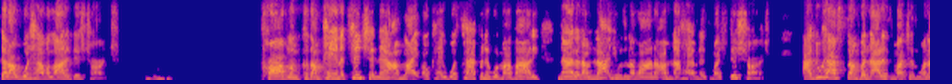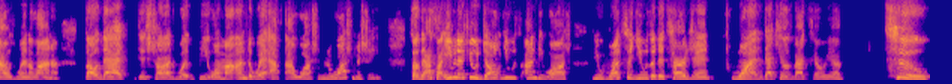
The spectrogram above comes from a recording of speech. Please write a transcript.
that I would have a lot of discharge. Mm-hmm. Problem because I'm paying attention now. I'm like, okay, what's happening with my body? Now that I'm not using a liner, I'm not having as much discharge. I do have some, but not as much as when I was wearing a liner. So that discharge would be on my underwear after I wash them in the washing machine. So that's why even if you don't use UndiWash, you want to use a detergent, one that kills bacteria, two,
